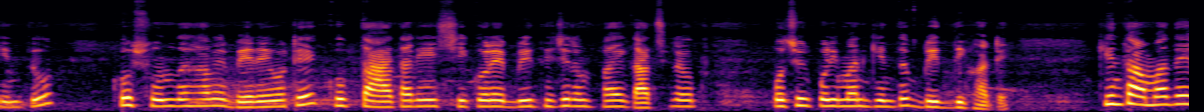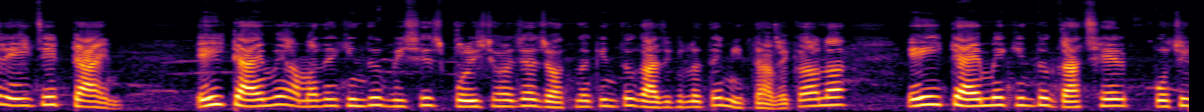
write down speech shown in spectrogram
কিন্তু খুব সুন্দরভাবে বেড়ে ওঠে। খুব তাড়াতাড়ি শিকড়ে বৃদ্ধি যেরকম হয়, গাছেরও প্রচুর পরিমাণ কিন্তু বৃদ্ধি ঘটে। কিন্তু আমাদের এই যে টাইম এই টাইমে আমাদের কিন্তু বিশেষ পরিচর্যা যত্ন কিন্তু গাছগুলোতে নিতে হবে। কেননা এই টাইমে কিন্তু গাছের প্রচুর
